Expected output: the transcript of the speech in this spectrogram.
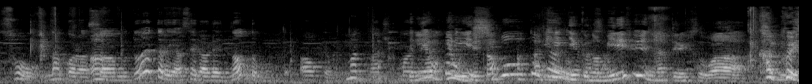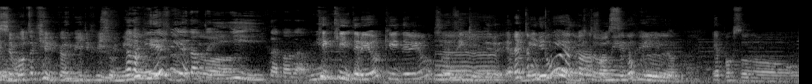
そう。だからさもうどうやったら痩せられるの？と思ってあままあでもやっぱり脂肪と筋肉のミルフィーユになってる人はかっこいい仕事筋肉のミルフィーユ。なんかミルフィーユだといい言い方だ。聞いてるよ聞いてるよ。そういう聞いてる。やっぱミルフィーユの人はすごくやっぱその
